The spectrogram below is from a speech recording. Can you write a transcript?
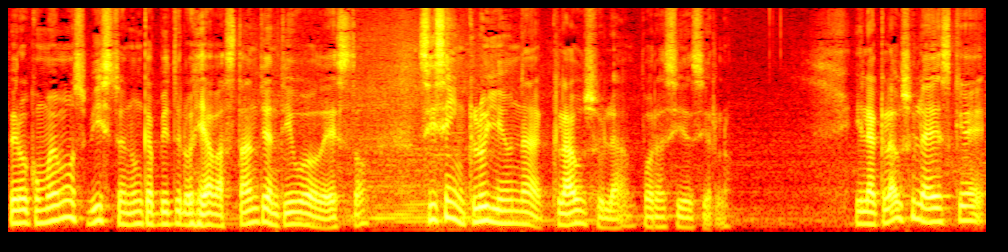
pero como hemos visto en un capítulo ya bastante antiguo de esto, sí se incluye una cláusula, por así decirlo. Y la cláusula es que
